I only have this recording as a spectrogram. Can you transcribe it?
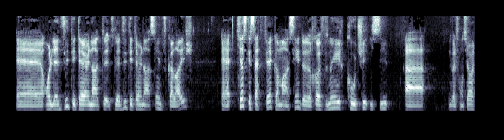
Euh, on l'a dit, tu l'as dit, tu étais un ancien du collège. Euh, qu'est-ce que ça te fait comme ancien de revenir coacher ici à Nouvelle-Frontière?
